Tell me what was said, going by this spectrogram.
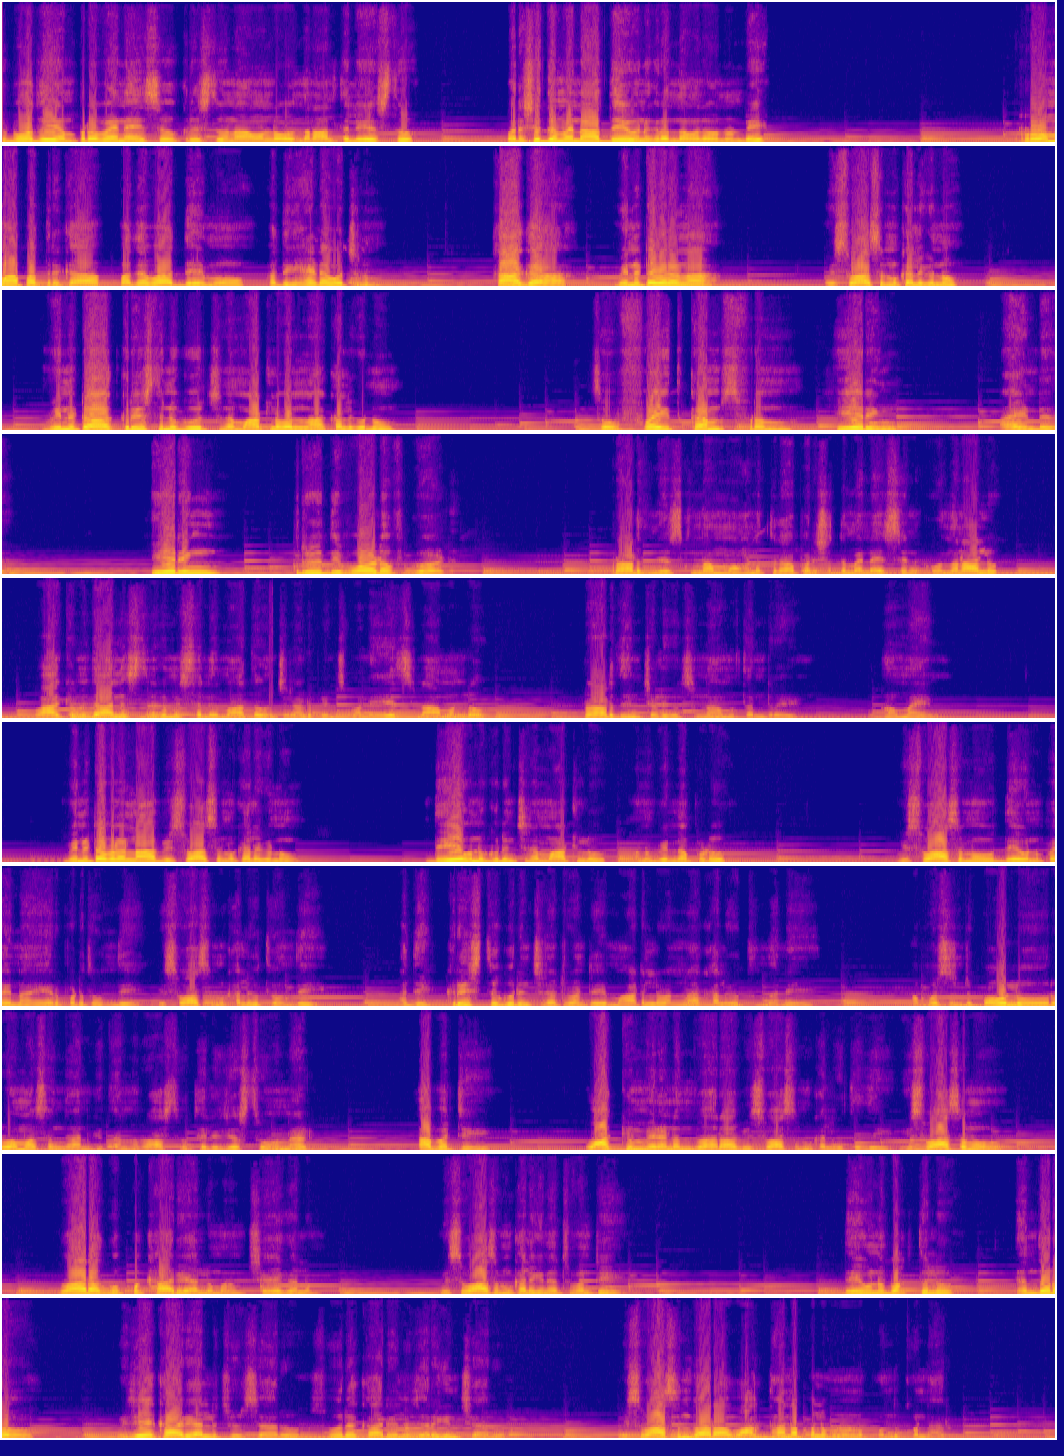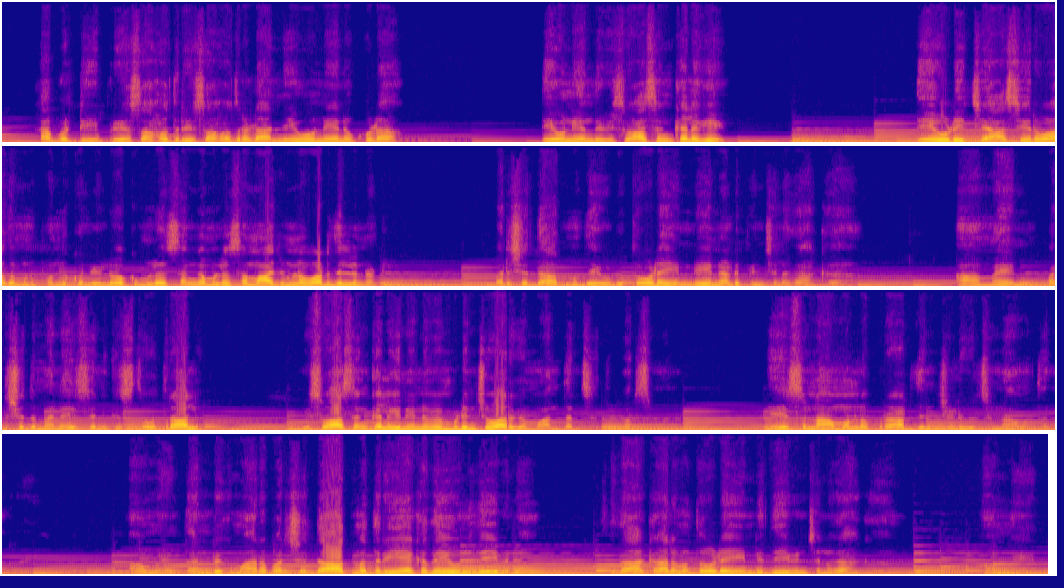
శుభోదయం. ప్రభైన యేసు క్రీస్తు నామంలో వందనాలు తెలియజేస్తూ పరిశుద్ధమైన దేవుని గ్రంథంలో నుండి రోమా పత్రిక పదవ అధ్యాయము పదిహేడవ వచనం. కాగా వినట వలన విశ్వాసము కలుగును వినుట క్రీస్తును గూర్చిన మాటల వలన కలుగును. So faith comes from hearing and hearing through the word of God ప్రార్థన చేసుకుందాం. మోహనతుల పరిశుద్ధమైన ఏసునికి వందనాలు. వాక్యం ధ్యానిస్తున్నగా మీ సన్నిధి మాతో ఉంచి నడిపించమని ఏసు నామంలో ప్రార్థించి అడుగుచున్నాము తండ్రి. అమ్మాయిన్ వినుట వలన విశ్వాసము కలుగును. దేవుని గురించిన మాటలు మనం విన్నప్పుడు విశ్వాసము దేవుని పైన ఏర్పడుతుంది. విశ్వాసము కలుగుతుంది. అది క్రీస్తు గురించినటువంటి మాటల వలన కలుగుతుందని అపోసంటి పౌలు రోమా సంఘానికి తను రాస్తూ తెలియజేస్తూ ఉన్నాడు. కాబట్టి వాక్యం వినడం ద్వారా విశ్వాసం కలుగుతుంది. విశ్వాసము ద్వారా గొప్ప కార్యాలు మనం చేయగలం. విశ్వాసం కలిగినటువంటి దేవుని భక్తులు ఎందరో విజయ కార్యాలు చూశారు సూర్యకార్యాలు జరిగించారు విశ్వాసం ద్వారా వాగ్దాన ఫలములను పొందుకున్నారు. కాబట్టి ప్రియ సహోదరి సహోదరుడా నీవు నేను కూడా దేవుని ఎందు విశ్వాసం కలిగి దేవుడిచ్చే ఆశీర్వాదమును పొందుకుని లోకంలో సంఘంలో సమాజంలో వడదిల్లినట్లు పరిశుద్ధాత్మ దేవుడు తోడయండి నడిపించినగాక. ఆ మైన్ పరిశుద్ధమైన యేసునికి స్తోత్రాలు. విశ్వాసం కలిగి నిన్ను వెంబడించు వారుగా మా అంతని సిద్ధపరచమని. యేసు నామంలో ప్రార్థించి అడుగుచున్నాము తండ్రి. ఆమె తండ్రి కుమార పరిశుద్ధ ఆత్మ త్రియేక దేవుని దీవెన సదాకాలము తోడేయండి దీవించనుగాక. ఆమె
